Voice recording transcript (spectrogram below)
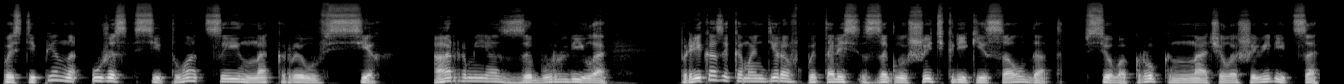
Постепенно ужас ситуации накрыл всех. Армия забурлила. Приказы командиров пытались заглушить крики солдат. Все вокруг начало шевелиться.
